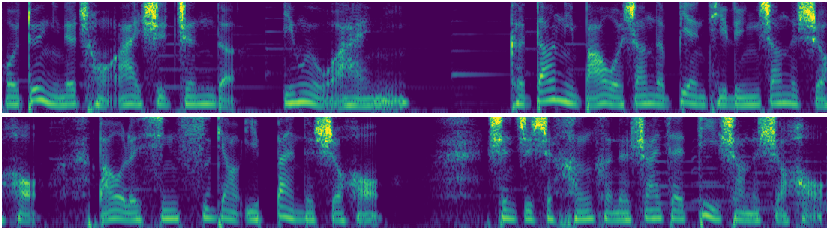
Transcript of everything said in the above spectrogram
我对你的宠爱是真的，因为我爱你。可当你把我伤得遍体鳞伤的时候，把我的心撕掉一半的时候，甚至是狠狠地摔在地上的时候，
